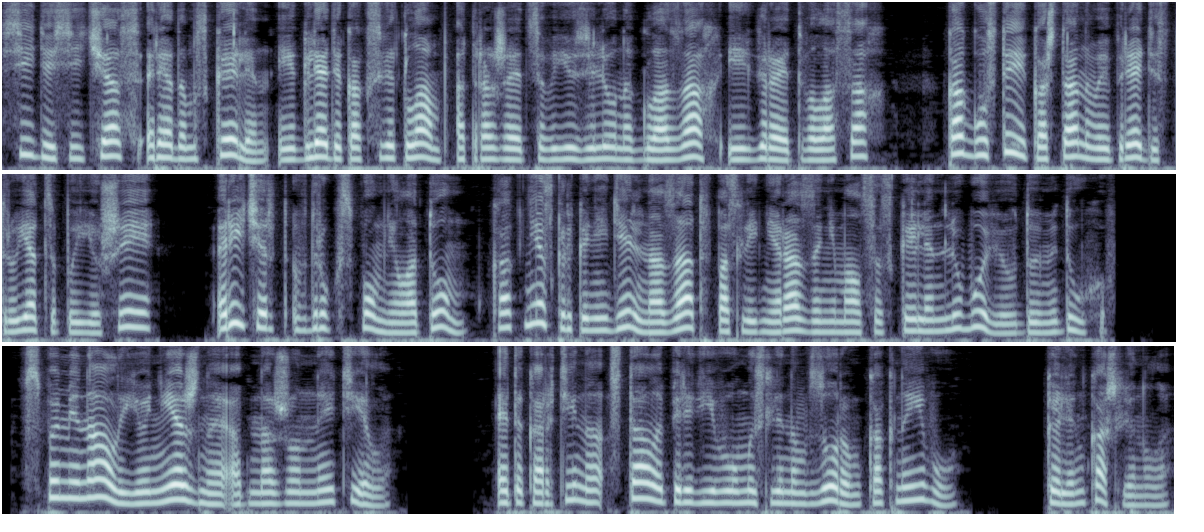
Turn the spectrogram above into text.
Сидя сейчас рядом с Кэлен и глядя, как свет ламп отражается в ее зеленых глазах и играет в волосах, как густые каштановые пряди струятся по ее шее, Ричард вдруг вспомнил о том, как несколько недель назад в последний раз занимался с Кэлен любовью в Доме духов. Вспоминал ее нежное обнаженное тело, эта картина стала перед его мысленным взором, как наяву. Кэлен кашлянула.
